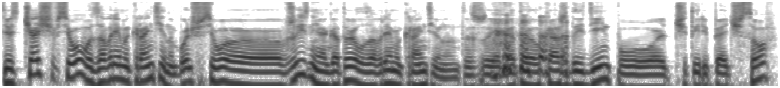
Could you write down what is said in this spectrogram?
То есть чаще всего вот за время карантина, больше всего в жизни я готовил за время карантина. То есть я готовил каждый день по 4-5 часов.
